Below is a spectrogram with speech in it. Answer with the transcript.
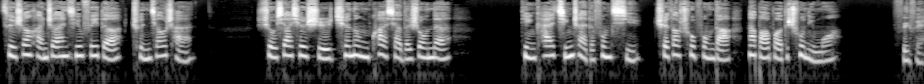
嘴上含着安心妃的唇交缠，手下却是圈弄胯下的肉嫩，顶开紧窄的缝隙，直到触碰到那薄薄的处女膜。菲菲，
